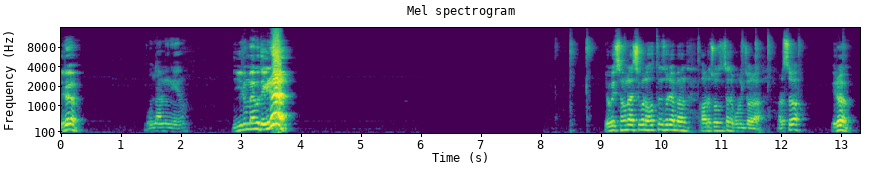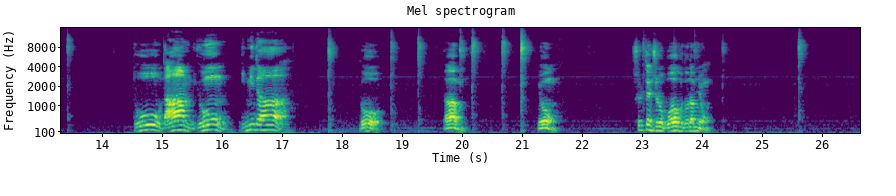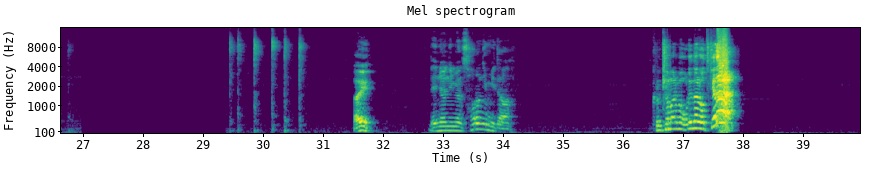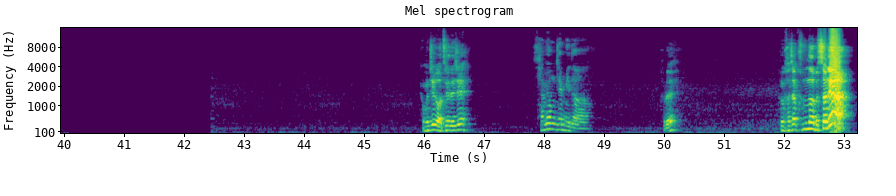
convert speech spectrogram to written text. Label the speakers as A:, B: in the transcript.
A: 이름
B: 모나명이에요.
A: 네 이름 말고 내 이름! 여기서 장난치거나 허튼 소리 하면 바로 조선사자 보는 줄 알아 알았어? 이름
B: 노남용입니다.
A: 노, 남, 용. 쉴 땐 주로 뭐하고 노남용? 나이,
B: 내년이면 서른입니다.
A: 그렇게 말하면 우리 나라 어떻게 알아! 형제가 어떻게 되지?
B: 삼형제입니다.
A: 그래? 그럼 가장 큰 누나 몇 살이야?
